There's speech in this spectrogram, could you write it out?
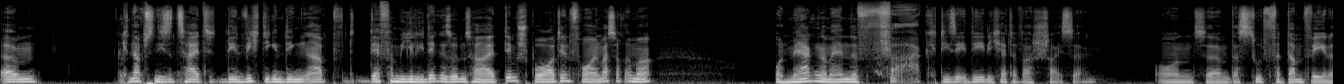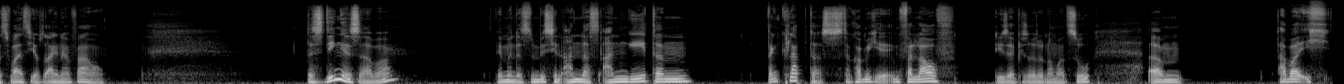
ähm, knapsen diese Zeit den wichtigen Dingen ab, der Familie, der Gesundheit, dem Sport, den Freunden, was auch immer. Und merken am Ende, fuck, diese Idee, die ich hatte, war scheiße. Und ähm, das tut verdammt weh, das weiß ich aus eigener Erfahrung. Das Ding ist aber, wenn man das ein bisschen anders angeht, dann, dann klappt das. Da komme ich im Verlauf dieser Episode nochmal zu. Ähm, aber ich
